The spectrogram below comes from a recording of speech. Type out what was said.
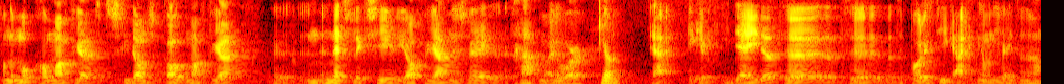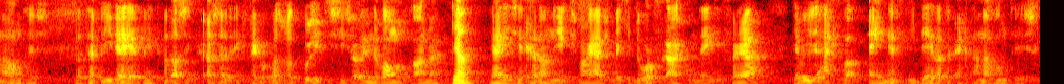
van de Mokro-maffia tot de Schiedamse kookmafia. Eh, een, een Netflix-serie over Jaan en Zweden. Het gaat maar door. Ja. Ja, ik heb het idee dat, eh, dat, eh, dat de politiek eigenlijk helemaal niet weet wat er aan de hand is. Dat heb, idee heb ik. Want als ik, als, ik spreek ook wel eens wat politici zo in de wandelgangen. Ja. Ja, die zeggen dan niks. Maar ja, als je een beetje doorvraagt, dan denk ik van ja, hebben jullie eigenlijk wel enig idee wat er echt aan de hand is?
